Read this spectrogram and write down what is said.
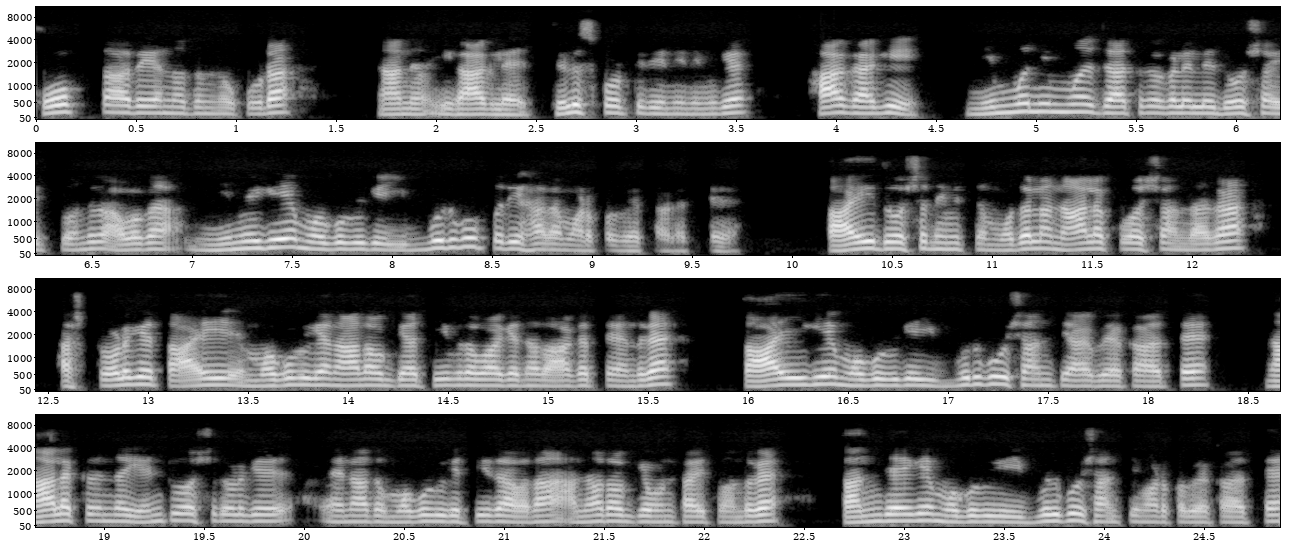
ಹೋಗ್ತಾರೆ ಅನ್ನೋದನ್ನು ಕೂಡ ನಾನು ಈಗಾಗಲೇ ತಿಳಿಸ್ಕೊಟ್ಟಿದ್ದೀನಿ ನಿಮಗೆ. ಹಾಗಾಗಿ ನಿಮ್ಮ ನಿಮ್ಮ ಜಾತಕಗಳಲ್ಲಿ ದೋಷ ಇತ್ತು ಅಂದ್ರೆ ಅವಾಗ ನಿಮಗೆ ಮಗುವಿಗೆ ಇಬ್ಬರಿಗೂ ಪರಿಹಾರ ಮಾಡ್ಕೋಬೇಕಾಗತ್ತೆ. ತಾಯಿ ದೋಷ ನಿಮಿತ್ತ ಮೊದಲ ನಾಲ್ಕು ವರ್ಷ ಅಂದಾಗ ಅಷ್ಟರೊಳಗೆ ತಾಯಿ ಮಗುವಿಗೆ ಅನಾರೋಗ್ಯ ತೀವ್ರವಾಗಿ ಏನಾದ್ರು ಆಗತ್ತೆ ಅಂದ್ರೆ ತಾಯಿಗೆ ಮಗುವಿಗೆ ಇಬ್ಬರಿಗೂ ಶಾಂತಿ ಆಗ್ಬೇಕಾಗತ್ತೆ. ನಾಲ್ಕರಿಂದ ಎಂಟು ವರ್ಷದೊಳಗೆ ಏನಾದ್ರು ಮಗುವಿಗೆ ತೀರಾ ಅನಾ- ಅನಾರೋಗ್ಯ ಉಂಟಾಯ್ತು ಅಂದ್ರೆ ತಂದೆಗೆ ಮಗುವಿಗೆ ಇಬ್ಬರಿಗೂ ಶಾಂತಿ ಮಾಡ್ಕೋಬೇಕಾಗತ್ತೆ.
